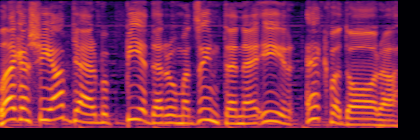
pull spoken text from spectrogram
Lai gan šī apģērba piederuma dzimtene ir Ekvadorā,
